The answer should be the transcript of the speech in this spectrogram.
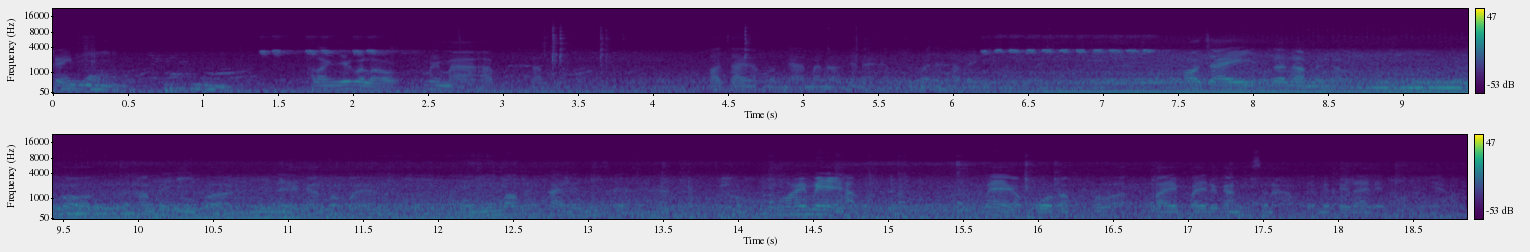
แข่งที่พลังเยอะกว่าเราไม่มาครับ ครับพอใจกับผลงานมากน้อยแค่ไหนครับคิดว่าจะทำได้ดีพอใจระดับหนึ่งครับ ก็จะทำให้ดีกว่านี้ในการต่อไปครับอย่างนี้มอบให้ใครเป็นพิเศษไหมครับขอให้แม่ครับแม่กับ โค้ชครับเพราะว่าไปไปด้วยกันที่สนามแต่ไม่เคยได้เหรียญทองอย่างเงี้ยครับ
